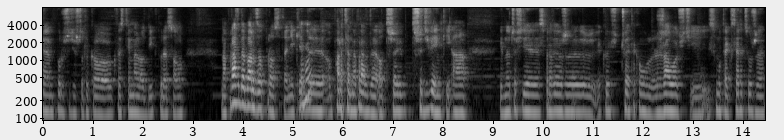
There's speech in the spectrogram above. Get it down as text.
chciałem poruszyć jeszcze tylko kwestie melodii, które są naprawdę bardzo proste, niekiedy Mhm. oparte naprawdę o trzy, trzy dźwięki, a jednocześnie sprawiają, że jakoś czuję taką żałość i smutek w sercu, że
